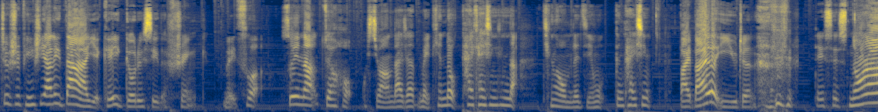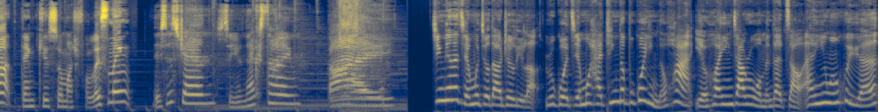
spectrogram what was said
就是平时压力大，也可以 go to see the shrink。没错。所以呢，最后我希望大家每天都开开心心的，听了我们的节目更开心。拜拜了，抑郁症。This is Nora. Thank you so much for listening. This is Jen. See you next time. Bye. 今天的节目就到这里了。如果节目还听得不过瘾的话，也欢迎加入我们的早安英文会员。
